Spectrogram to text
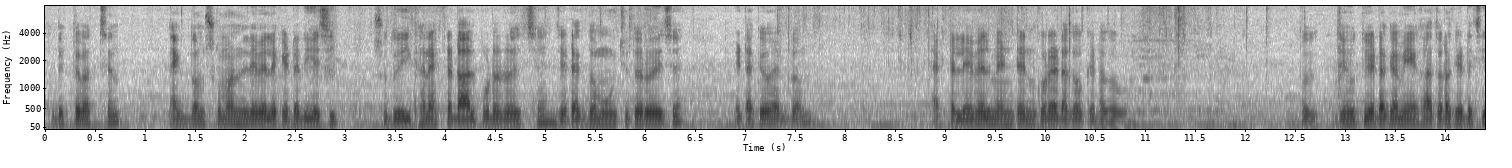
তো দেখতে পাচ্ছেন, একদম সমান লেভেলে কেটে দিয়েছি। শুধু এইখানে একটা ডাল পড়ে রয়েছে, যেটা একদম উঁচুতে রয়েছে। এটাকেও একদম একটা লেভেল মেনটেন করে এটাকেও কেটে দেবো। তো যেহেতু এটাকে আমি এক হাতরা কেটেছি,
